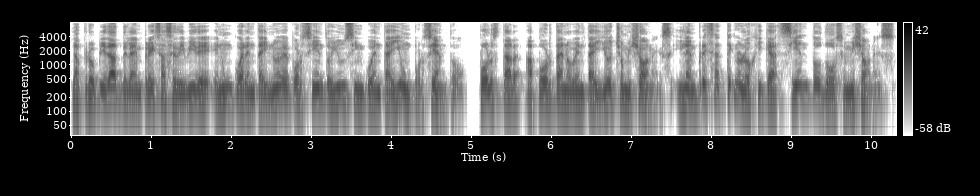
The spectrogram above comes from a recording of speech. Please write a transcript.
La propiedad de la empresa se divide en un 49% y un 51%. Polestar aporta 98 millones y la empresa tecnológica 112 millones.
